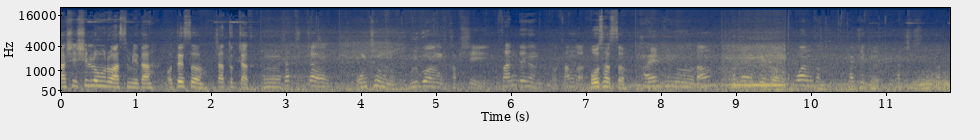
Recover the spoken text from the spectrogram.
다시 실롱으로 왔습니다. 어땠어, 짜뚝짝? 그 짜축장 엄청 물건 값이 싼 데는 더 싼 것 같아요. 뭐 샀어? 과일주랑 과장님께서 호환석 팔찌를 사주셨습니다.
